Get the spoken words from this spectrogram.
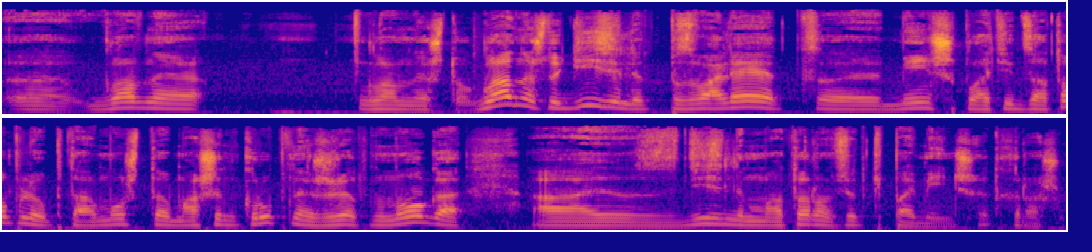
э, главное Главное что? Главное, что дизель позволяет э, меньше платить за топливо, потому что машин крупная, жрет много, а с дизельным мотором все-таки поменьше. Это хорошо.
